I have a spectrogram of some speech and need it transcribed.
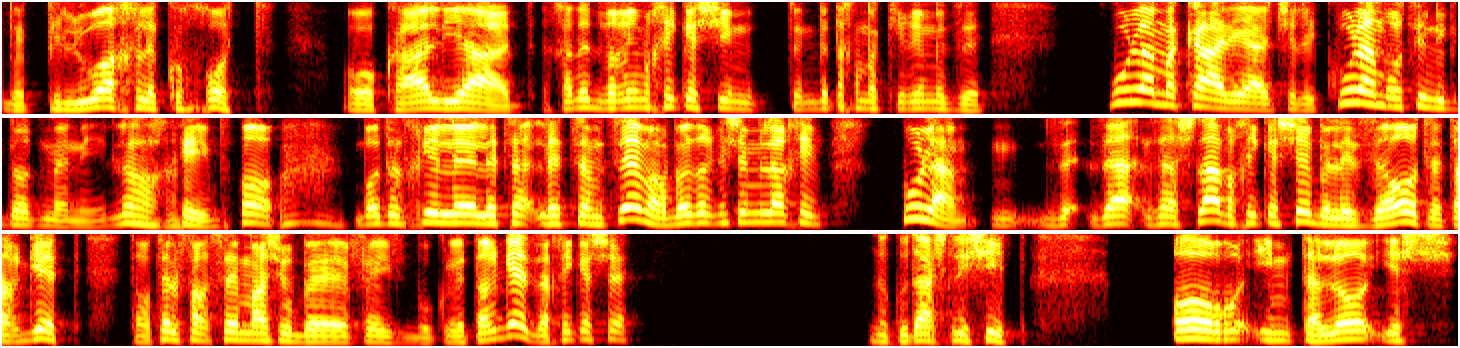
בפילוח לקוחות, או קהל יעד, אחד הדברים הכי קשים, אתם בטח מכירים את זה, כולם הקהל יעד שלי, כולם רוצים לקנות ממני. לא, אחי, בוא, בוא תתחיל לצ... לצמצם, הרבה יותר קשה מלהרחיב. כולם. זה, זה, זה השלב הכי קשה בלזהות, לטרגט. אתה רוצה לפרסם משהו בפייסבוק, לטרגט זה הכי קשה. נקודה שלישית, אור, אם אתה לא, יש,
